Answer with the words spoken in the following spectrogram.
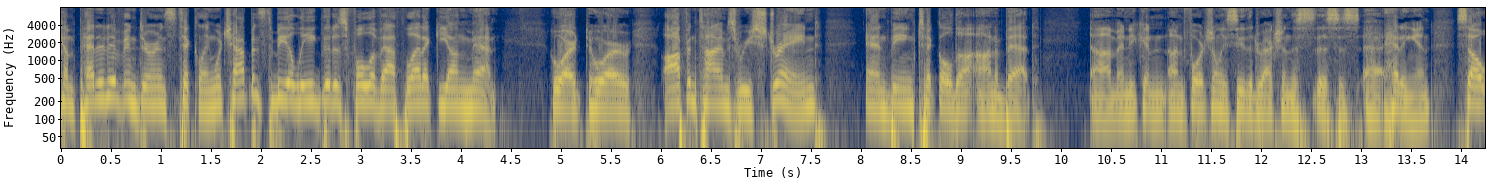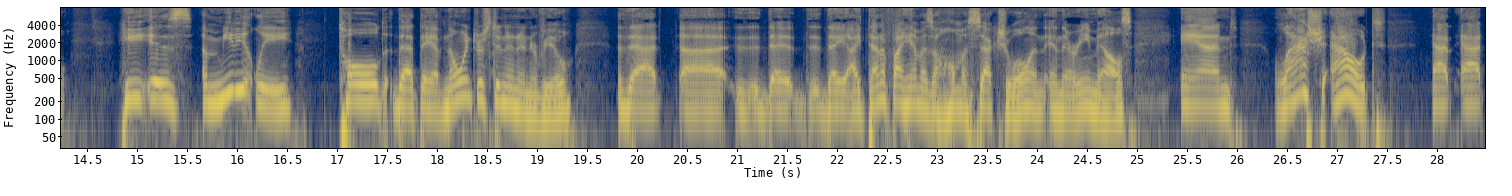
Competitive endurance tickling, which happens to be a league that is full of athletic young men who are who are oftentimes restrained and being tickled on a bed. Um, and you can unfortunately see the direction this this is uh, heading in. So he is immediately told that they have no interest in an interview that uh, they, they identify him as a homosexual in, in their emails and lash out at, at,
